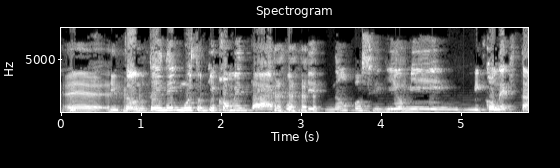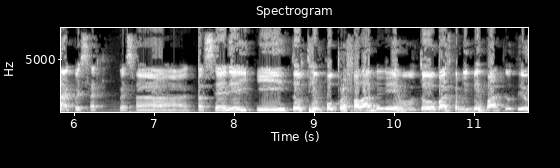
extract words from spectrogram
É. Então não tem nem muito o que comentar, porque não conseguiu me, me conectar com essa, com essa, com essa série aí. E então tem um pouco pra falar mesmo. Eu tô basicamente bem baixo que o teu.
